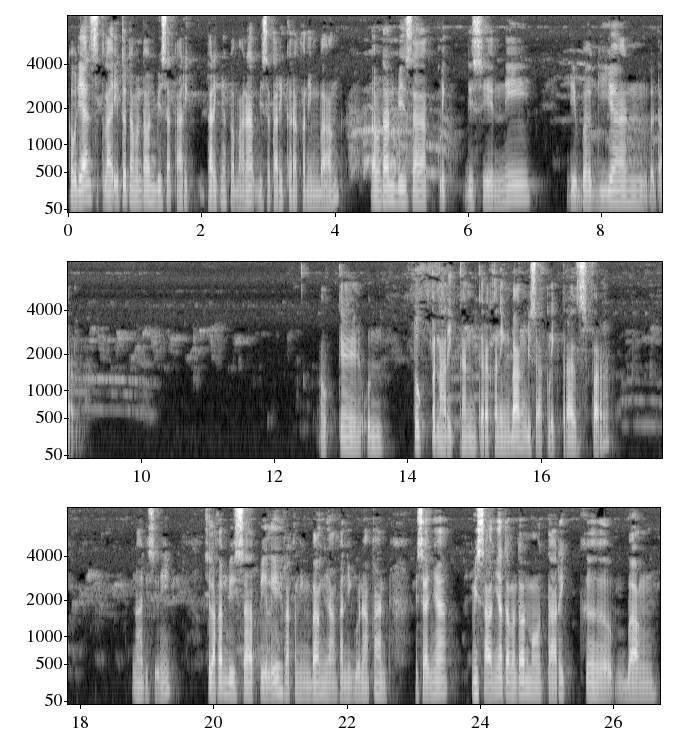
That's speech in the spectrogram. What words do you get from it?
kemudian setelah itu teman-teman bisa tarik tariknya ke mana? Bisa tarik ke rekening bank. Teman-teman bisa klik di sini di bagian bentar. Oke untuk penarikan ke rekening bank bisa klik transfer. Nah di sini silakan bisa pilih rekening bank yang akan digunakan misalnya misalnya teman-teman mau tarik ke bank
